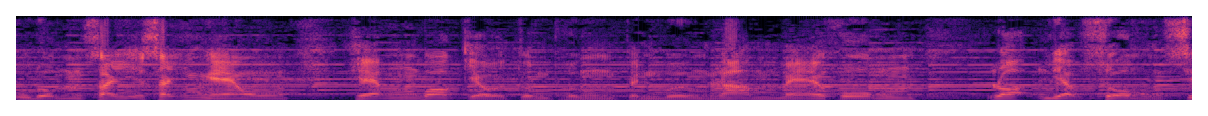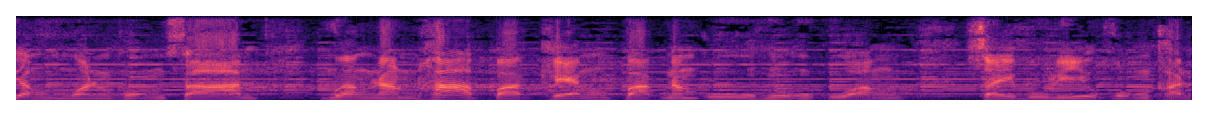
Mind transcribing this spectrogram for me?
อุดมใสใสแงวแข็งบ่เกี่ยวต้นพึ่งเป็นเบื้องน้ำแม่คงเลาะเรียบส่งเสียงมวนของสามเมืองน้ำท่าปากแข็งปากน้ำอูหูกวางไส้บุรีหงขัน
